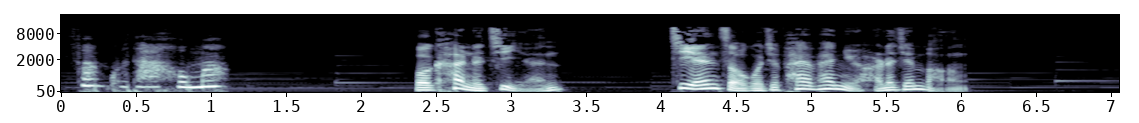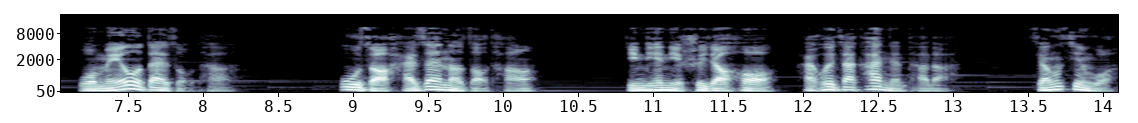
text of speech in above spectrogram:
放过他好吗？我看着季言。季言走过去，拍拍女孩的肩膀。我没有带走她，雾藻还在那澡堂。今天你睡觉后还会再看见她的，相信我。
